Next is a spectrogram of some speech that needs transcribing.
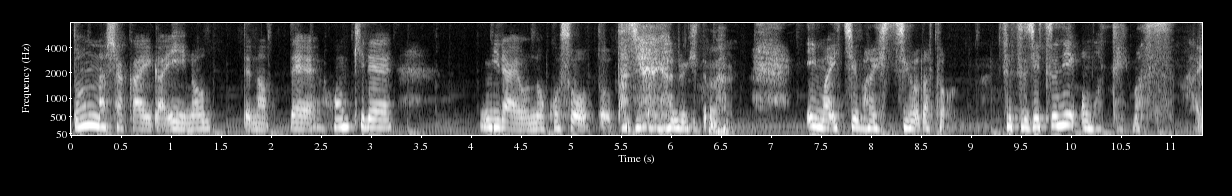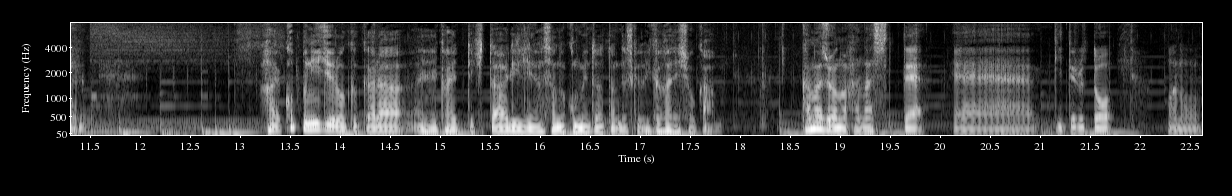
どんな社会がいいのってなって本気で未来を残そうと立ち上がる人がは い今一番必要だと切実に思っています。はい、はい、COP26 から、えー帰ってきたリリアンさんのコメントだったんですけどいかがでしょうか？彼女の話って、えー聞いてるとあの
